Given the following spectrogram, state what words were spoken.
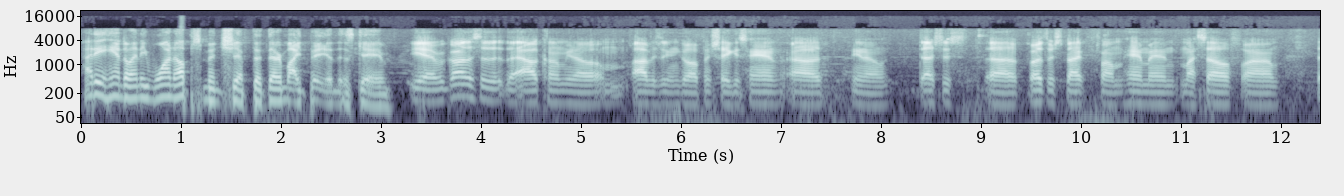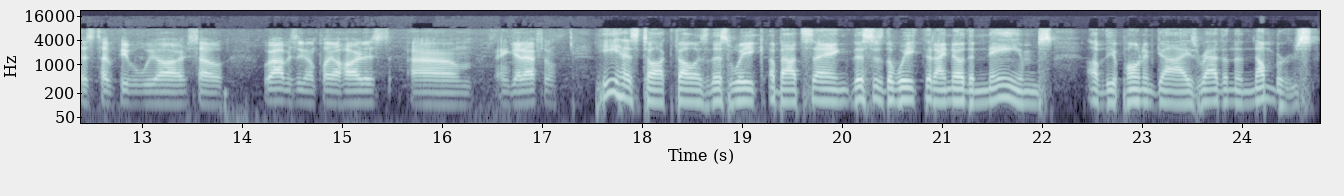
how do you handle any one-upsmanship that there might be in this game? Yeah, regardless of the, the outcome, you know, I'm obviously gonna go up and shake his hand. Uh, you know, that's just uh, both respect from him and myself. Um, that's the type of people we are. So we're obviously gonna play our hardest um, and get after him. He has talked, fellas, this week about saying this is the week that I know the names of the opponent guys rather than the numbers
